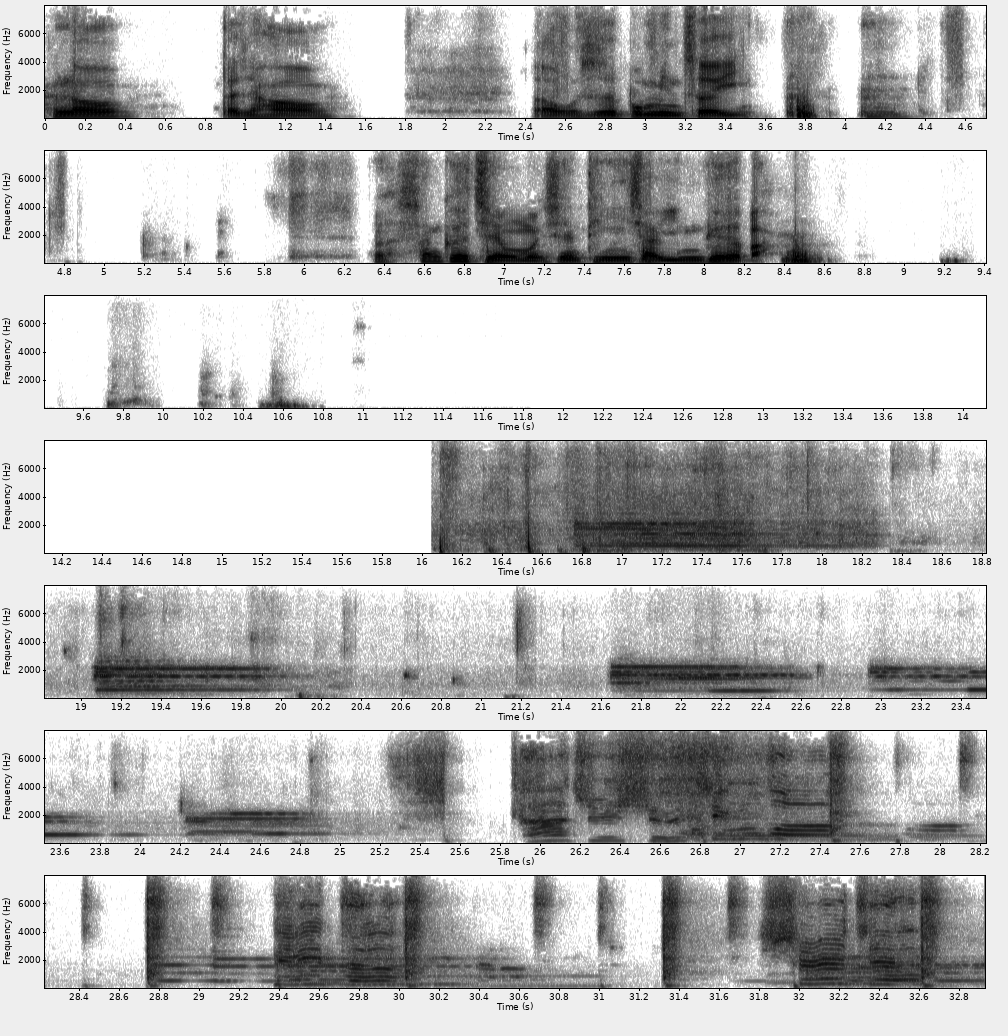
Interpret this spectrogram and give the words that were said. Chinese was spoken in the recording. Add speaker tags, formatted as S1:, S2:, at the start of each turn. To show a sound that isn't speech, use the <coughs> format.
S1: Hello，大家好，呃，我是不鸣则已。呃，上课前我们先听一下音乐吧。他只是经过世界，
